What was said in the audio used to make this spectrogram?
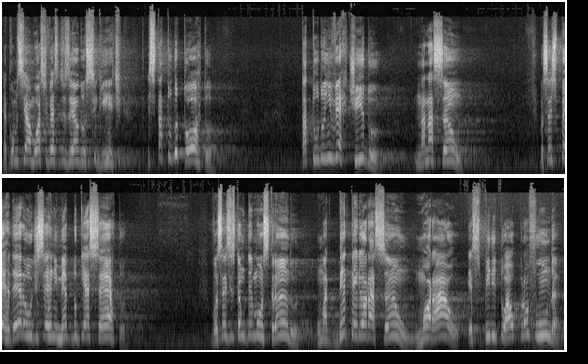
É como se Amós estivesse dizendo o seguinte: está tudo torto, está tudo invertido na nação. Vocês perderam o discernimento do que é certo. Vocês estão demonstrando uma deterioração moral, espiritual profunda.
